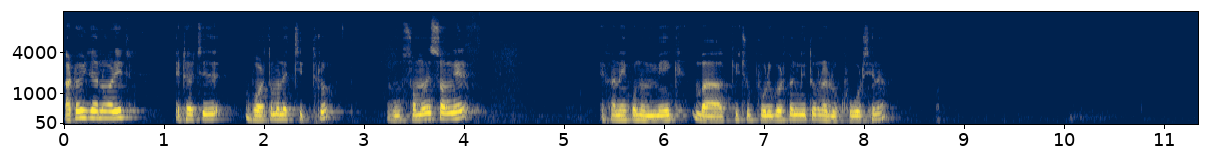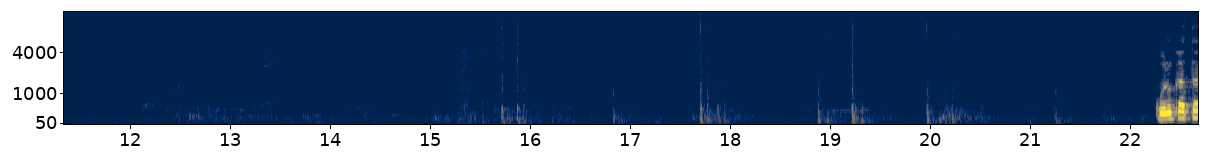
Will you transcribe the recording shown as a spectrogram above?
আটই জানুয়ারির এটা হচ্ছে বর্তমানের চিত্র এবং সময়ের সঙ্গে এখানে কোনো মেঘ বা কিছু পরিবর্তন কিন্তু আমরা লক্ষ্য করছি না। কলকাতা,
